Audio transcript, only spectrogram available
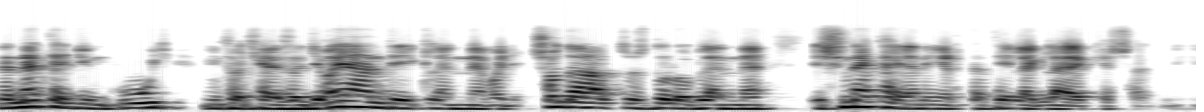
de ne tegyünk úgy, mintha ez egy ajándék lenne, vagy egy csodálatos dolog lenne, és ne kelljen érte tényleg lelkesedni.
